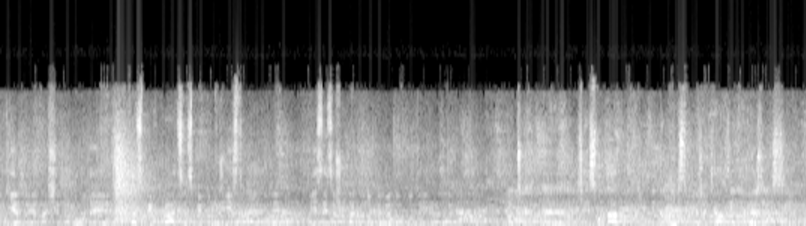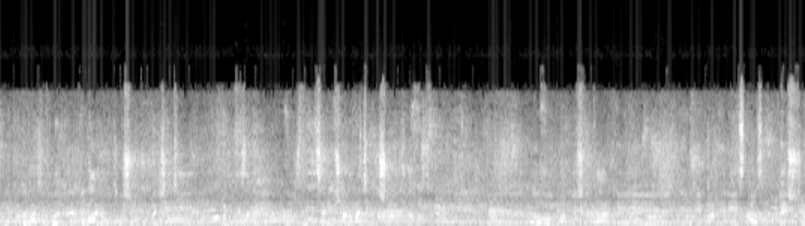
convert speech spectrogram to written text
об'єднує наші народи, та співпраця, співдружність. Мені здається, що так воно повинно бути і надалі. Ті солдати, які віддали своє життя за незалежність, мабуть, до нас вилають, що бережіть її, боїте за неї. Здається, нічого немає ціннішого від незалежності. Ну, мабуть, що так. І, в Євангелії сказано те, що,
